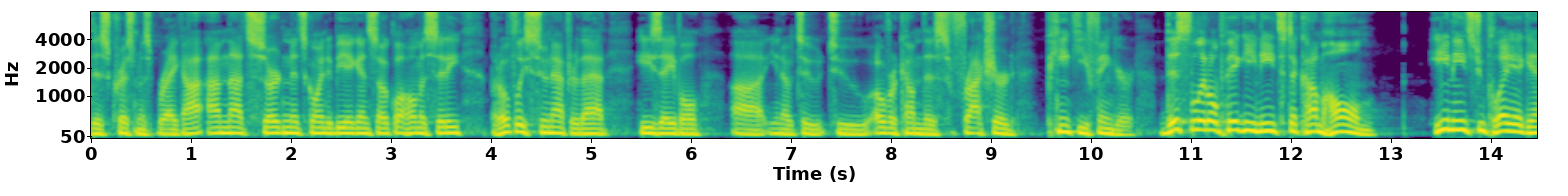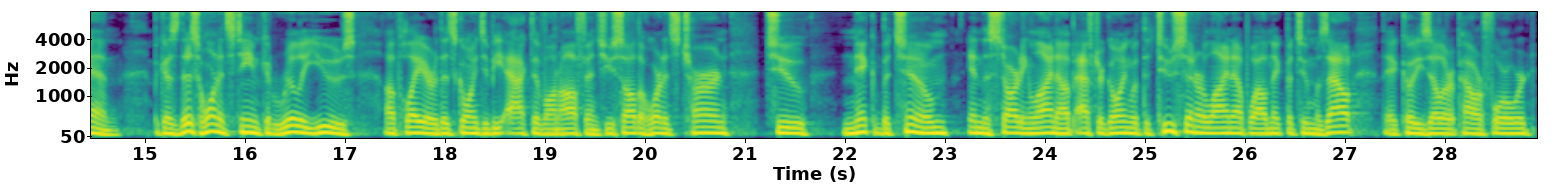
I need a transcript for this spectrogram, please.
this Christmas break. I, am not certain it's going to be against Oklahoma City, but hopefully soon after that he's able, uh, you know, to to overcome this fractured pinky finger. This little piggy needs to come home. He needs to play again because this Hornets team could really use a player that's going to be active on offense. You saw the Hornets turn to Nick Batum in the starting lineup after going with the two center lineup while Nick Batum was out. They had Cody Zeller at power forward,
